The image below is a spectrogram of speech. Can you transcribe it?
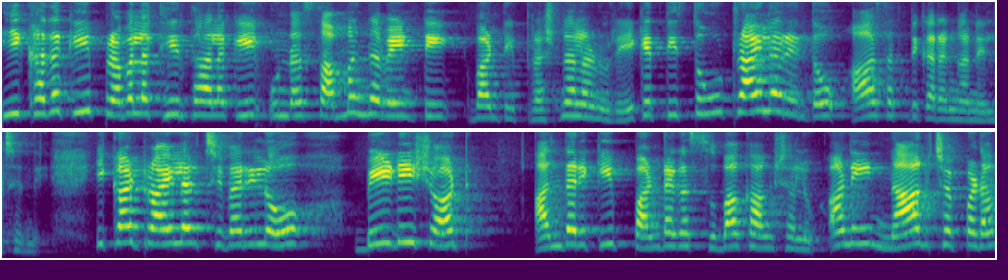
ఈ కథకి ప్రబల తీర్థాలకి ఉన్న సంబంధం ఏంటి? వంటి ప్రశ్నలను రేకెత్తిస్తూ ట్రైలర్ ఎంతో ఆసక్తికరంగా నిలిచింది. ఇక ట్రైలర్ చివరిలో బీడీ షాట్ అందరికీ పండగ శుభాకాంక్షలు అని నాగ్ చెప్పడం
